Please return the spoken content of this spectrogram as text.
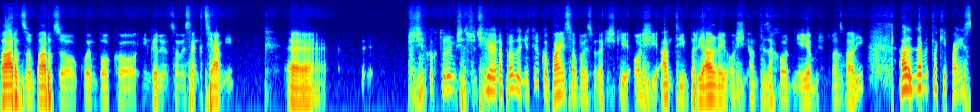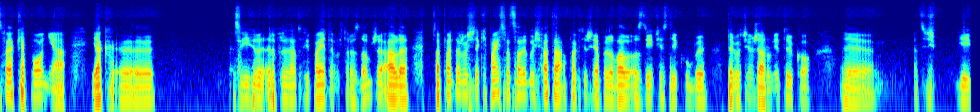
bardzo, bardzo głęboko ingerującymi sankcjami, e, przeciwko którym się sprzeciwiają naprawdę nie tylko państwa, powiedzmy, jakiejś takiej osi antyimperialnej, osi antyzachodniej, jakbyśmy to nazwali, ale nawet takie państwa jak Japonia, jak e, z ich re- reprezentantów nie pamiętam już teraz dobrze, ale ale pamiętam, że właśnie takie państwa całego świata faktycznie apelowały o zdjęcie z tej Kuby tego ciężaru, nie tylko e, jacyś jej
